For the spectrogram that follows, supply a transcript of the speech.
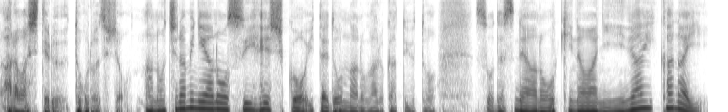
表しているところでしょう。あの、ちなみにあの、水平思考、一体どんなのがあるかというと、そうですね、あの、沖縄にいないかない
